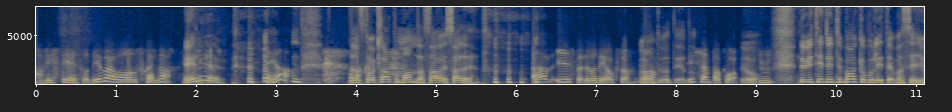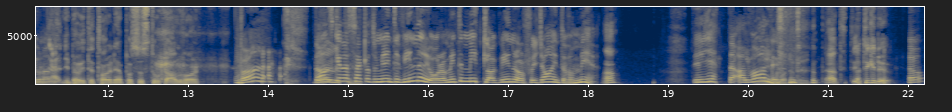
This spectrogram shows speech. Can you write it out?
Ja, visst är det så. Det är bara att vara oss själva. Eller enkelt. Ja. Den ska vara klar på måndag, sa, sa jag det? ja, just det. Det var det också. Ja, det var det Vi kämpar på. Ja. Du, vi tittar ju tillbaka på lite, vad säger Jonas? Nej, ni behöver inte ta det där på så stort allvar. Va? Dansken har sagt att om jag inte vinner i år, om inte mitt lag vinner i år får jag inte vara med. Ja. Det är jätteallvarligt. Ja, ty- tycker du? Ja.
